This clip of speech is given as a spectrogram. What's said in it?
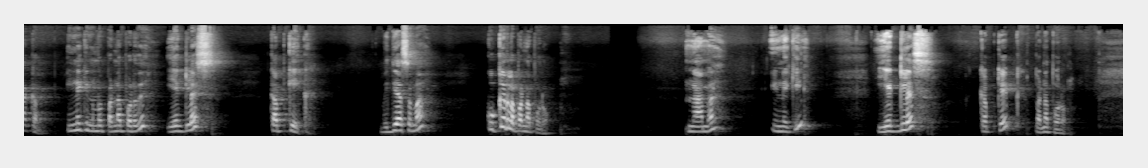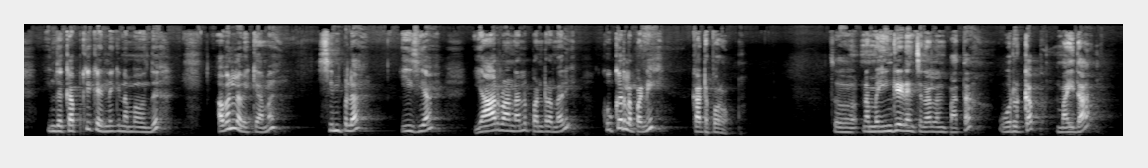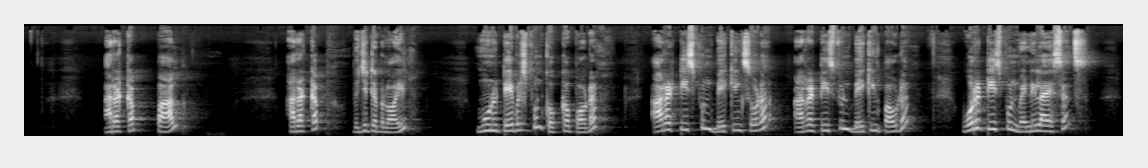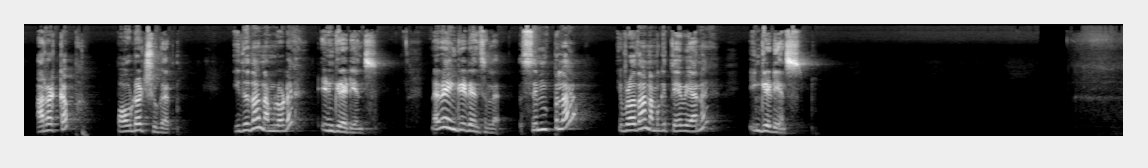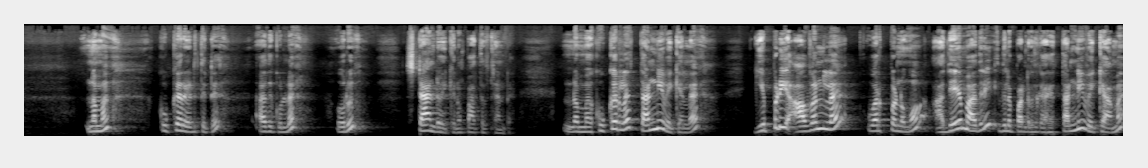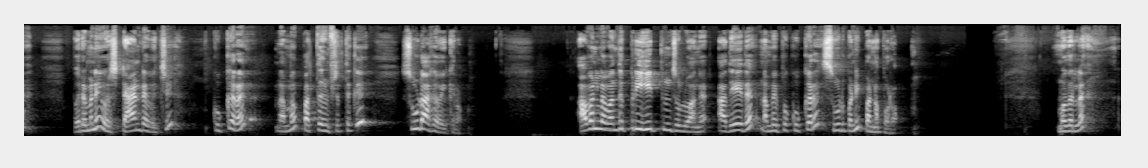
வணக்கம். இன்றைக்கி நம்ம பண்ண போகிறது எக்லெஸ் கப் கேக் வித்தியாசமாக குக்கரில் பண்ண போகிறோம் நாம் இன்றைக்கி எக்லெஸ் கப் கேக் பண்ண போகிறோம் இந்த கப் கேக் இன்றைக்கி நம்ம வந்து அவனில் வைக்காமல் சிம்பிளாக ஈஸியாக யார் வேணாலும் பண்ணுற மாதிரி குக்கரில் பண்ணி காட்ட போகிறோம் ஸோ நம்ம இன்க்ரீடியன்ஸ் என்னென்னு பார்த்தா ஒரு கப் மைதா அரை கப் பால் அரை கப் வெஜிடபிள் ஆயில் மூணு டேபிள் ஸ்பூன் கொக்கோ பவுடர் அரை டீஸ்பூன் பேக்கிங் சோடா அரை டீஸ்பூன் பேக்கிங் பவுடர் ஒரு டீஸ்பூன் வெண்ணிலா எசன்ஸ் அரை கப் பவுடர்ட் சுகர் இதுதான் நம்மளோட இன்க்ரீடியன்ஸ் நிறைய இன்க்ரீடியன்ஸ் இல்லை. சிம்பிளாக இவ்வளோ தான் நமக்கு தேவையான இன்க்ரீடியன்ஸ் நம்ம குக்கர் எடுத்துகிட்டு அதுக்குள்ளே ஒரு ஸ்டாண்டு வைக்கணும் பாத்திர ஸ்டாண்டு. நம்ம குக்கரில் தண்ணி வைக்கல. எப்படி அவனில் ஒர்க் பண்ணுமோ அதே மாதிரி இதில் பண்ணுறதுக்காக தண்ணி வைக்காமல் வெறுமனே ஒரு ஸ்டாண்டை வச்சு குக்கரை நம்ம பத்து நிமிஷத்துக்கு சூடாக வைக்கிறோம். அவனில் வந்து ப்ரீஹீட்னு சொல்லுவாங்க. அதே இதை நம்ம இப்போ குக்கரை சூடு பண்ணி பண்ண போகிறோம் முதல்ல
